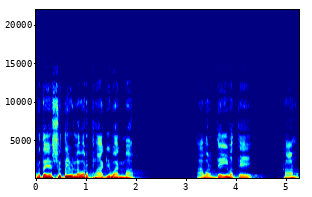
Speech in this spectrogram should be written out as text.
ഹൃദയശുദ്ധിയുള്ളവർ ഭാഗ്യവാന്മാർ. അവർ ദൈവത്തെ കാണും.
